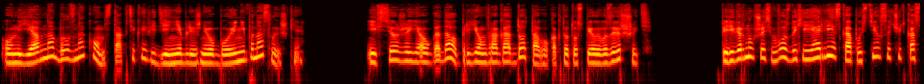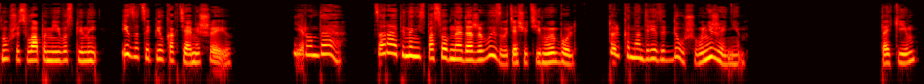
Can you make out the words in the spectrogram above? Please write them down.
Он явно был знаком с тактикой ведения ближнего боя не понаслышке. И все же я угадал прием врага до того, как тот успел его завершить. Перевернувшись в воздухе, я резко опустился, чуть коснувшись лапами его спины, и зацепил когтями шею. Ерунда. Царапина, не способная даже вызвать ощутимую боль, только надрезать душу унижением. Таким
